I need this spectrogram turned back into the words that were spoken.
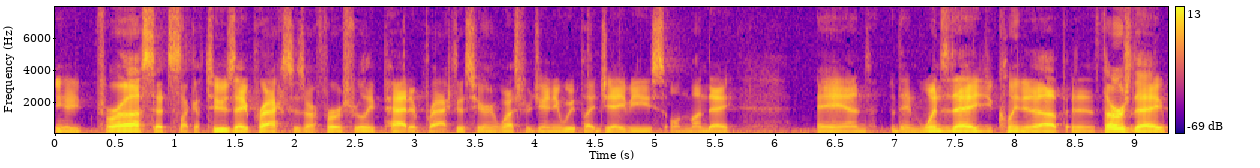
you know, for us, that's like a Tuesday practice is our first really padded practice here in West Virginia. We play JVs on Monday and then Wednesday you clean it up, and then Thursday,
